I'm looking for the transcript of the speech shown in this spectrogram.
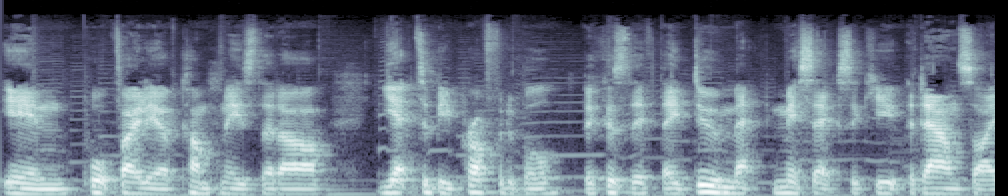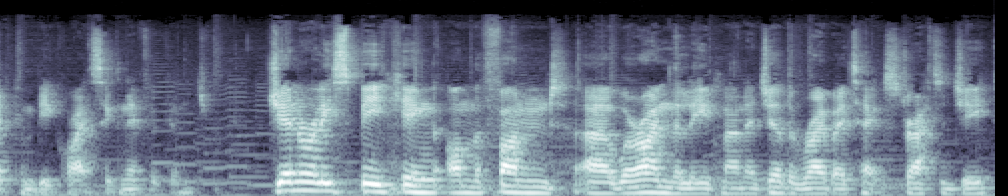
in portfolio of companies that are yet to be profitable because if they do miss execute, the downside can be quite significant. Generally speaking, on the fund uh, where I'm the lead manager, the Robotech strategy,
